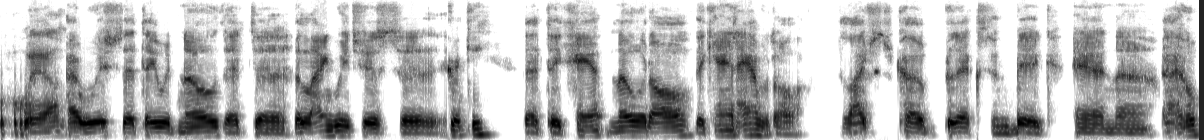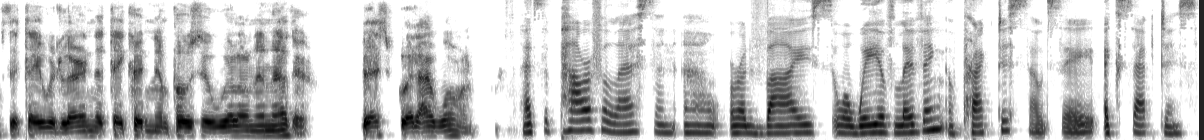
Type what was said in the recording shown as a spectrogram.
Well, I wish that they would know that uh, the language is uh, tricky, that they can't know it all, they can't have it all. Life's complex and big, and uh, I hope that they would learn that they couldn't impose their will on another. That's what I want. That's a powerful lesson uh, or advice or way of living or practice. I would say acceptance.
